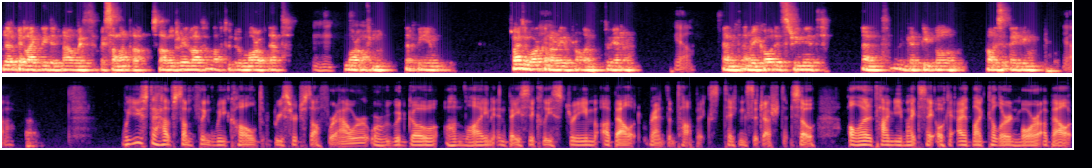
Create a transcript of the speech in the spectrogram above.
little bit like we did now with, with Samantha. So I would really love, love to do more of that mm -hmm. more often, that we try to work on a real problem together. Yeah. And, and record it, stream it, and get people participating. Yeah we used to have something we called Research Software Hour, where we would go online and basically stream about random topics, taking suggestions. So a lot of time you might say, okay, I'd like to learn more about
